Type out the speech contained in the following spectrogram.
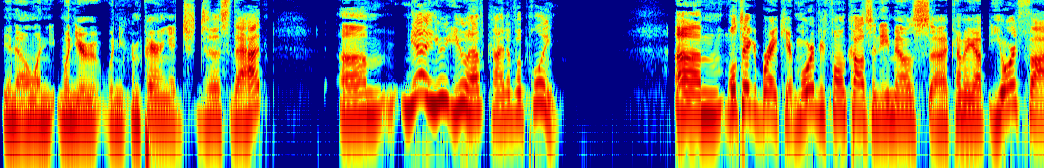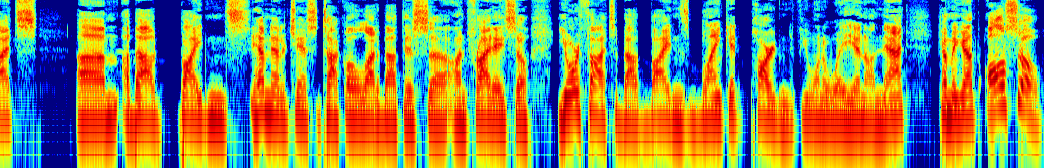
you know, when when you're when you're comparing it to just that, um, yeah, you you have kind of a point. Um, we'll take a break here. More of your phone calls and emails uh, coming up. Your thoughts um, about Biden's. Haven't had a chance to talk a whole lot about this uh, on Friday. So your thoughts about Biden's blanket pardon, if you want to weigh in on that, coming up. Also,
